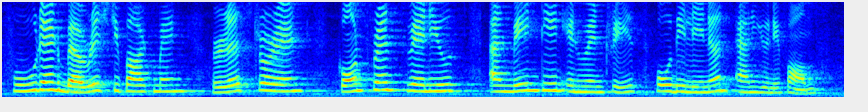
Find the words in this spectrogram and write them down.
food and beverage department, restaurant, conference venues and maintain inventories for the linen and uniforms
